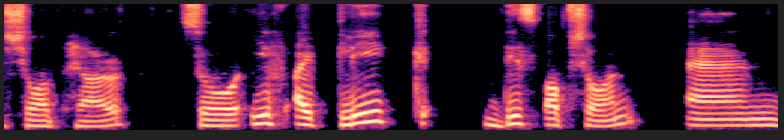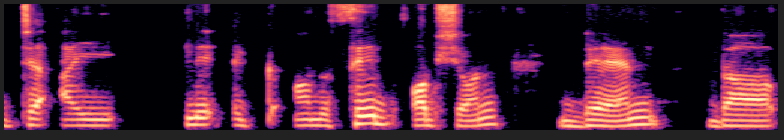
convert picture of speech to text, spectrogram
show up here. So if I click this option and I click on the save option, then the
